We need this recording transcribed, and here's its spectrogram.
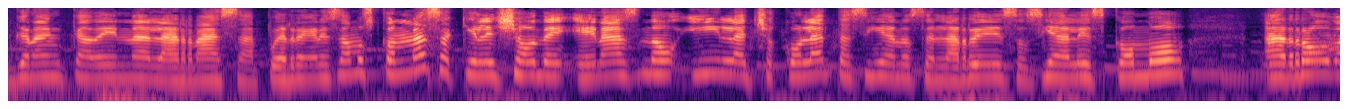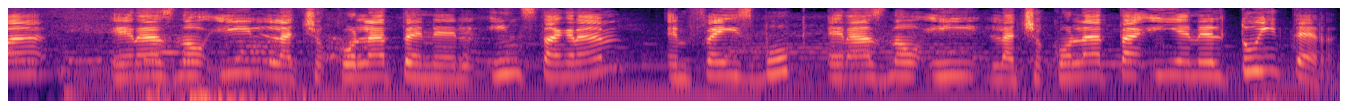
gran cadena La Raza. Pues regresamos con más aquí en el show de Erasno y la Chocolata. Síganos en las redes sociales como arroba Erasno y la Chocolata en el Instagram, en Facebook, Erasno y la Chocolata y en el Twitter,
